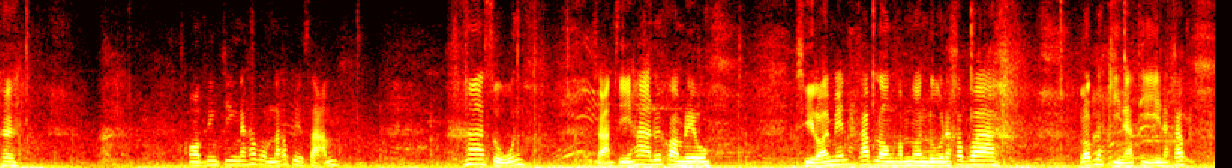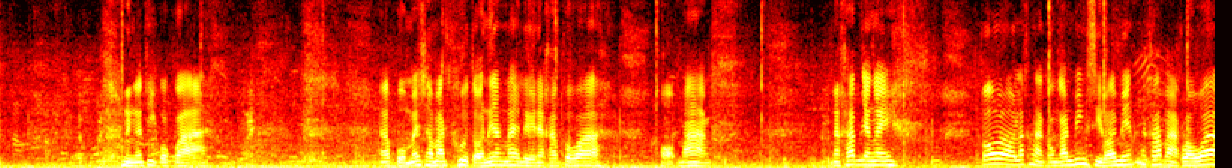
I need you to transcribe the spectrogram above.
เฮ้ย หอบจริง ๆ นะครับผมนะครับเพจสามห้าศูนย์สามสี่ห้าด้วยความเร็ว400เมตรนะครับ ลองคำนวณดูนะครับว่ารอบละกี่นาทีนะครับหนึ่งนาทีกว่าๆนะครับผมไม่สามารถพูดต่อเนื่องได้เลยนะครับ เพราะว่าหอบมากนะครับ ยังไงก็ลักษณะของการวิ่ง 400 เมตรนะครับหากเราว่า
